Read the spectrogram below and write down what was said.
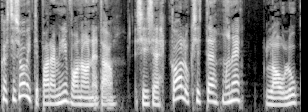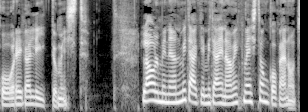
kas te soovite paremini vananeda, siis ehk kaaluksite mõne laulukooriga liitumist. laulmine on midagi, mida enamik meist on kogenud,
